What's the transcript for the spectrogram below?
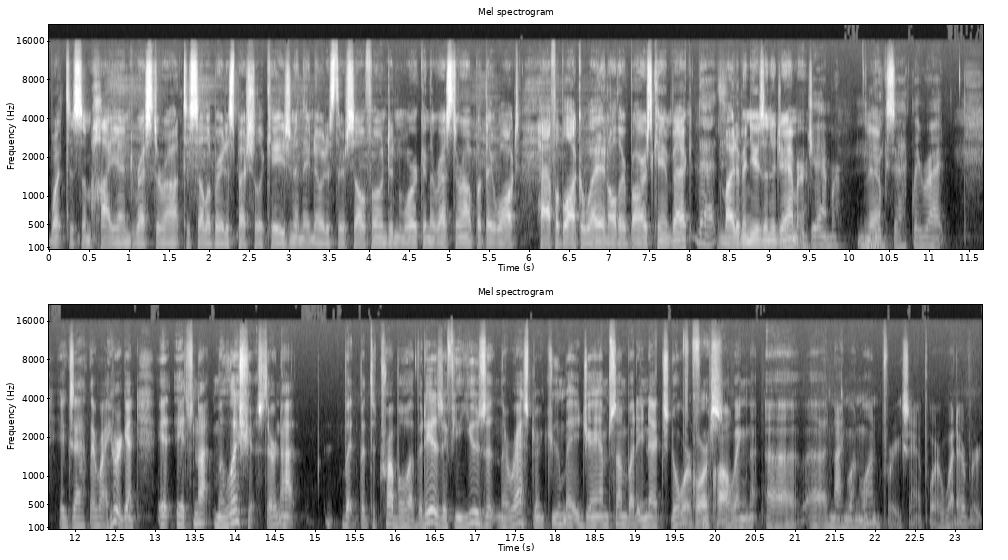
went to some high-end restaurant to celebrate a special occasion, and they noticed their cell phone didn't work in the restaurant, but they walked half a block away, and all their bars came back. That might have been using a jammer. Jammer, yeah. exactly right, exactly right. Here again, it, it's not malicious. They're not but but the trouble of it is, if you use it in the restaurant, you may jam somebody next door from calling uh, uh, 911, for example, or whatever.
